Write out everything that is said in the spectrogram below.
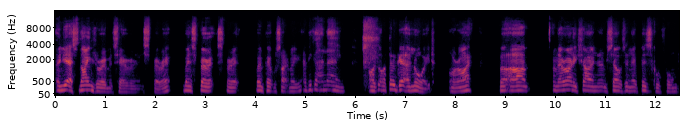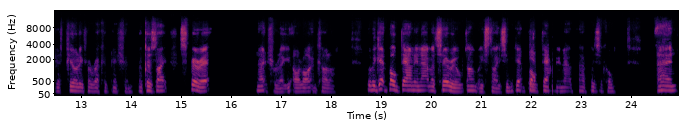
And yes, names are immaterial in spirit. When spirit, spirit, when people say to me, "Have you got a name?" I, I do get annoyed. All right, but um, and they're only showing themselves in their physical form just purely for recognition because they spirit naturally are light and colour. But we get bogged down in our material, don't we, Stacy? We get Yeah. bogged down in our, our physical. And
